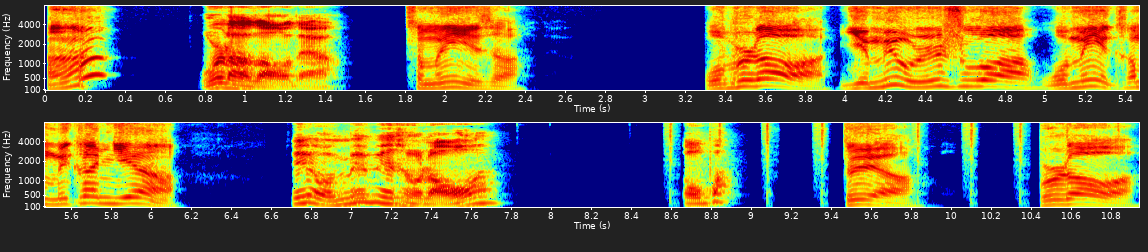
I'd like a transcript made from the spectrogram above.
嗯，不是他招的呀？什么意思啊？我不知道啊，也没有人说啊，我们也看没看见啊。对呀，我没没瞅着啊。走吧，对呀、不知道啊。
